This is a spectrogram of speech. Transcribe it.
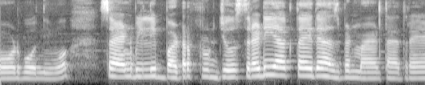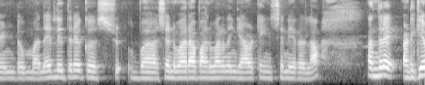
ನೋಡ್ಬೋದು ನೀವು. ಸೊ ಆ್ಯಂಡ್ ಇಲ್ಲಿ ಬಟರ್ ಫ್ರೂಟ್ ಜ್ಯೂಸ್ ರೆಡಿ ಆಗ್ತಾ ಇದೆ ಹಸ್ಬೆಂಡ್ ಮಾಡ್ತಾ ಇದ್ದಾರೆ ಆ್ಯಂಡ್ ಮನೇಲಿದ್ದರೆ ಶನಿವಾರ, ಭಾನುವಾರ ನಂಗೆ ಯಾವ ಟೆನ್ಷನ್ ಇರಲ್ಲ. ಅಂದರೆ ಅಡುಗೆ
